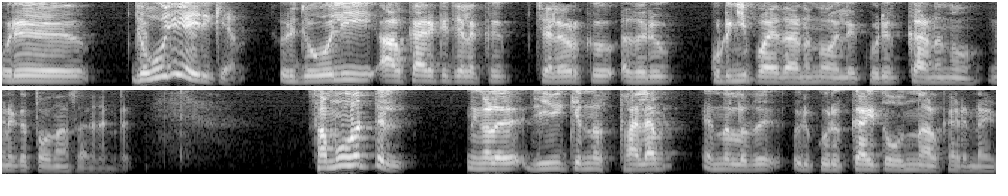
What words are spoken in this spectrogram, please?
ഒരു ജോലിയായിരിക്കാം. ഒരു ജോലി ആൾക്കാർക്ക് ചിലക്ക് ചിലവർക്ക് അതൊരു കുടുങ്ങിപ്പോയതാണെന്നോ അല്ലെങ്കിൽ കുരുക്കാണെന്നോ അങ്ങനെയൊക്കെ തോന്നാൻ സാധ്യതയുണ്ട്. സമൂഹത്തിൽ നിങ്ങൾ ജീവിക്കുന്ന സ്ഥലം എന്നുള്ളത് ഒരു കുരുക്കായി തോന്നുന്ന ആൾക്കാരുണ്ടായി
